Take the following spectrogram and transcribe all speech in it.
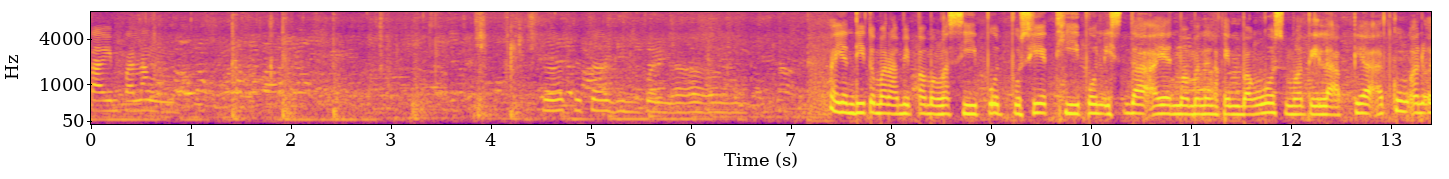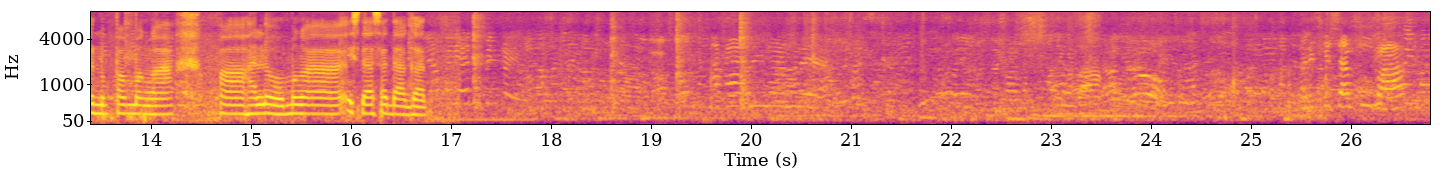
Kakatayin pa lang. Kakatayin pa lang. Ayan dito marami pa mga seafood, pusit, hipon, isda, ayan mga malalaking bangus, mga tilapia at kung ano-ano pa mga ah, halo, mga isda sa dagat. Alis ka shampoo ba?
